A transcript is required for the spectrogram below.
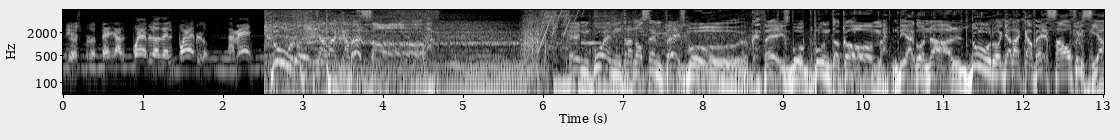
Dios proteja al pueblo del pueblo. Amén. Duro y a la cabeza. Encuéntranos en Facebook, facebook.com, diagonal duro y a la cabeza oficial.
